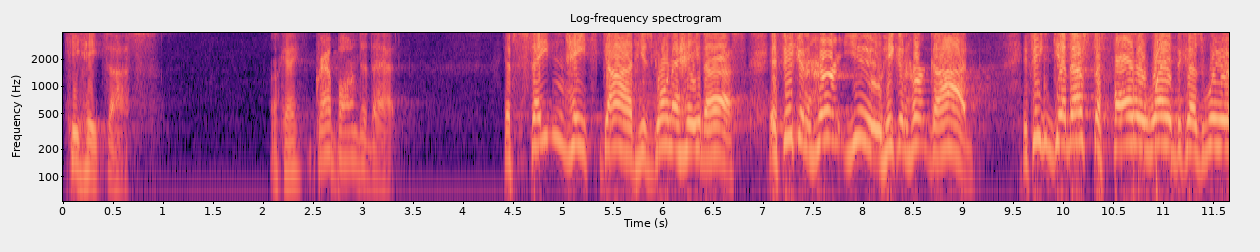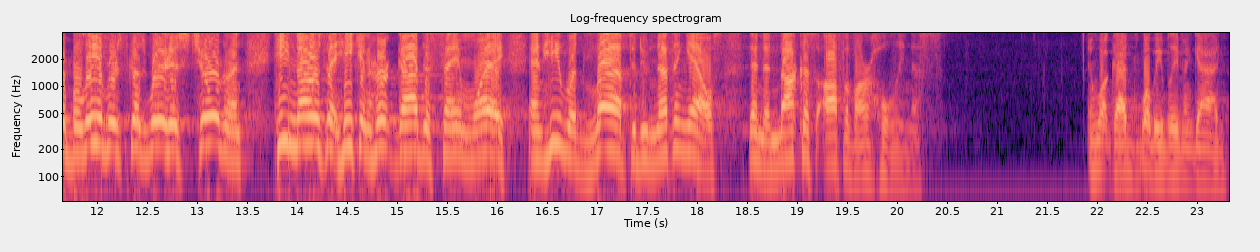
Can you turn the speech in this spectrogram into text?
he hates us. Okay? Grab onto that. If Satan hates God, he's going to hate us. If he can hurt you, he can hurt God. If he can get us to fall away because we are believers, because we're his children, he knows that he can hurt God the same way. And he would love to do nothing else than to knock us off of our holiness and what, God, what we believe in God.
